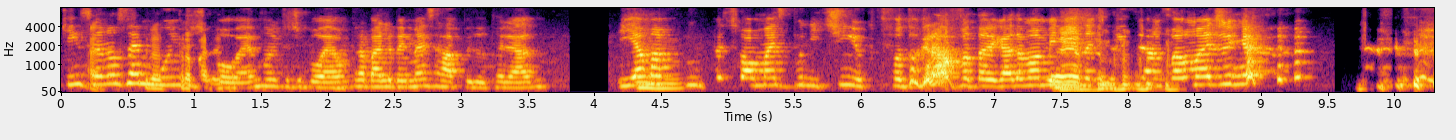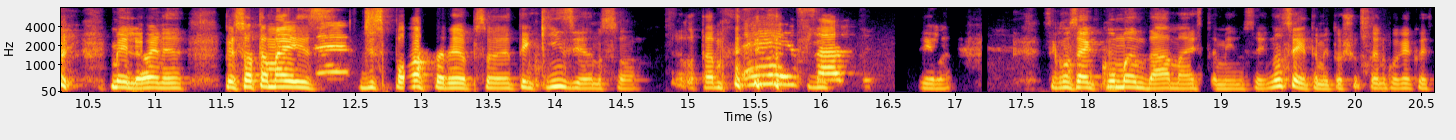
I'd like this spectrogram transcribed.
15 É, anos é pra muito de trabalhar. boa, é muito de boa. É um trabalho bem mais rápido, tá ligado? E é uma- Uhum. um pessoal mais bonitinho que tu fotografa, tá ligado? É uma menina de 15 anos, arrumadinha. Melhor, né? A pessoa tá mais É. disposta, né? A pessoa tem 15 anos só. Ela tá mais, É, exato. sei lá. Você consegue comandar mais também, não sei. Não sei, também tô chutando qualquer coisa.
